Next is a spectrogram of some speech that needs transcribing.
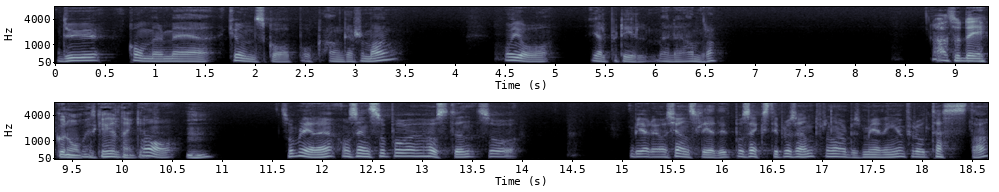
Du kommer med kunskap och engagemang och jag hjälper till med det andra. Alltså det ekonomiska helt enkelt? Ja, Mm. så blev det. Och sen så på hösten så begärde jag tjänstledigt på 60 procent från Arbetsförmedlingen för att testa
